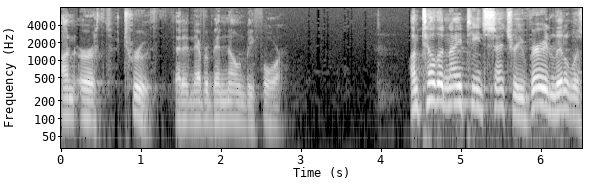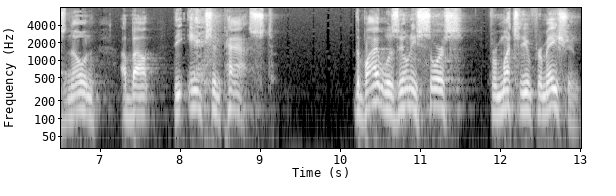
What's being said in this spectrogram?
unearthed truth that had never been known before. Until the 19th century, very little was known about the ancient past. The Bible was the only source for much of the information.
